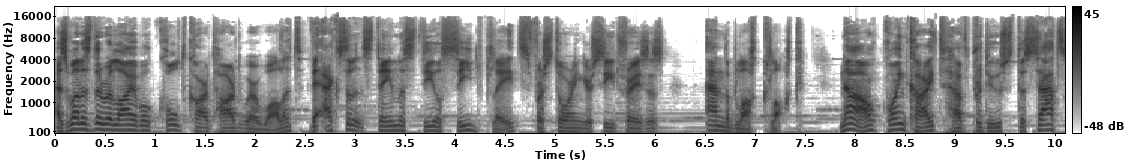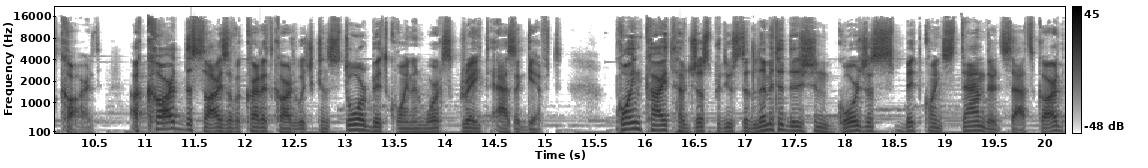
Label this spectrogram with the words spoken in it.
as well as the reliable Coldcard hardware wallet, the excellent stainless steel seed plates for storing your seed phrases, and the block clock. Now, CoinKite have produced the Sats card, a card the size of a credit card which can store Bitcoin and works great as a gift. CoinKite have just produced a limited edition gorgeous Bitcoin Standard Sats card,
